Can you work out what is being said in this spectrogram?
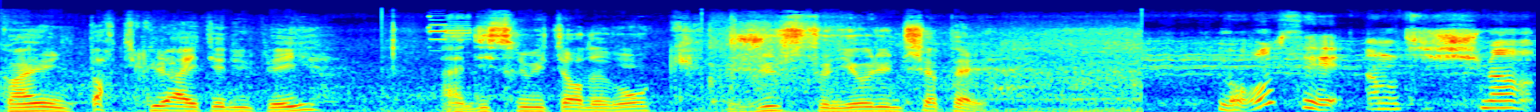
quand même une particularité du pays, un distributeur de banque juste au niveau d'une chapelle. Bon, c'est un petit chemin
